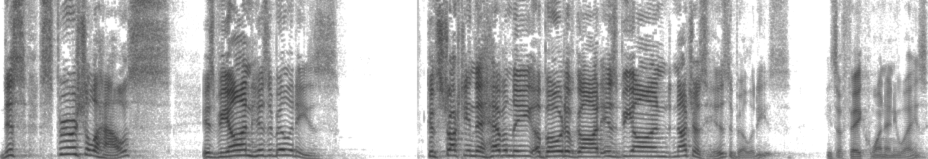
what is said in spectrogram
this spiritual house is beyond his abilities. Constructing the heavenly abode of God is beyond not just his abilities, he's a fake one, anyways,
